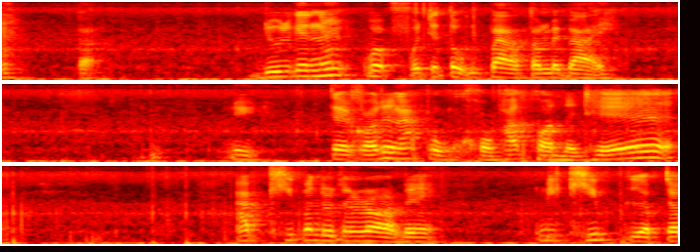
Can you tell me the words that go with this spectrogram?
นะก็ดูกันนะว่าฝนจะตกหรือเปล่าตอนบ่ายๆ นี่ แต่ขอเถอะนะ ผมขอพักผ่อนหน่อยเถอะอัพคลิปมาดูตลอดเลยมีคลิปเกือบจะ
